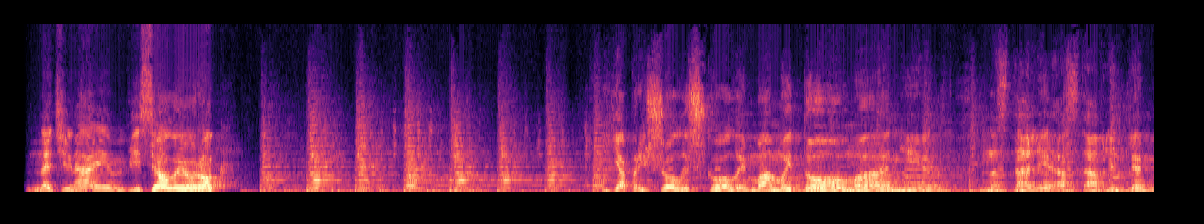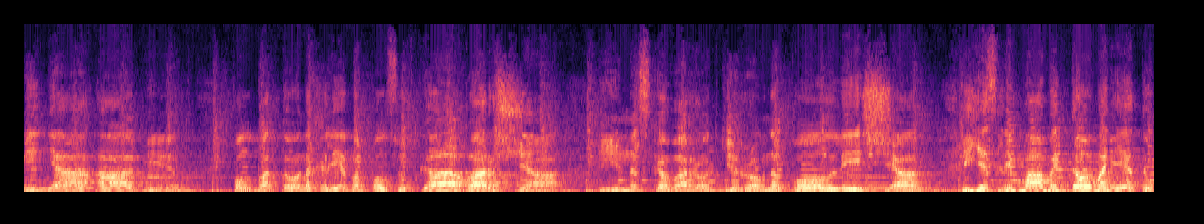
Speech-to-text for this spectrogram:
Начинаем веселый урок. Я пришел из школы, мамы дома нет. На столе оставлен для меня обед. Пол батона хлеба, пол сутка борща. И на сковородке ровно пол леща. Если мамы дома нету,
